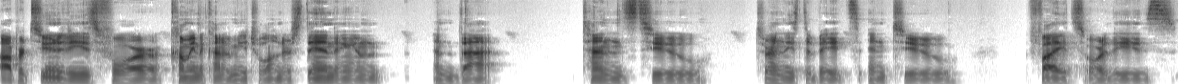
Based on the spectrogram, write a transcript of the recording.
opportunities for coming to kind of mutual understanding and and that tends to turn these debates into fights or these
